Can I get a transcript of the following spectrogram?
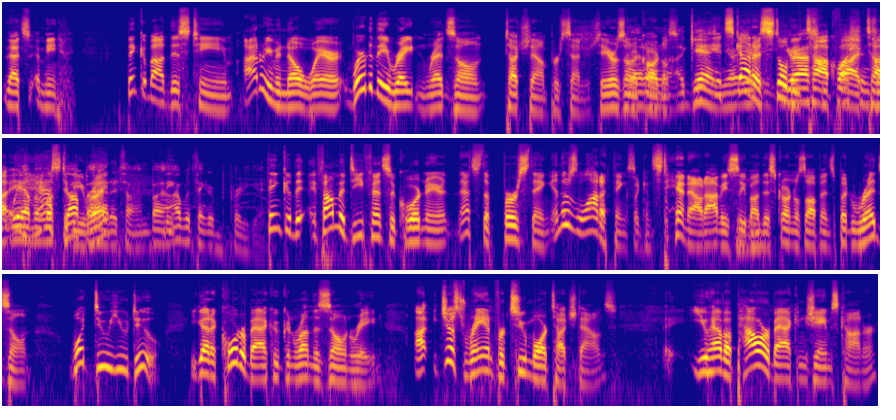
That's. I mean, think about this team. I don't even know where where do they rate in red zone touchdown percentage? The Arizona I don't know. Cardinals. Again, it's got to still be top five. Top. we it haven't has looked to be right. of time, but I would think it'd be pretty good. Think of the, if I'm a defensive coordinator, that's the first thing. And there's a lot of things that can stand out, obviously, Mm-hmm. about this Cardinals offense. But red zone, what do you do? You got a quarterback who can run the zone read. Uh, just ran for two more touchdowns. You have a power back in James Conner.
